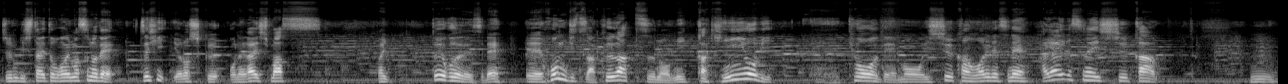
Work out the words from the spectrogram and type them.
準備したいと思いますので是非よろしくお願いします。はい、ということでですね、え、本日は9月の3日金曜日、え今日でもう1週間終わりですね早いですね1週間。うん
